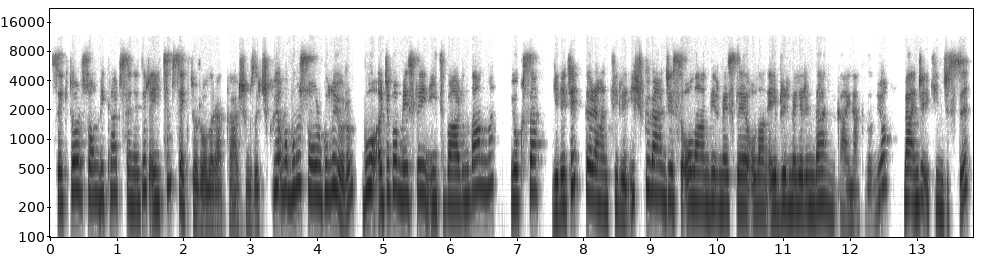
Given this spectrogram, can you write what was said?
sektör son birkaç senedir eğitim sektörü olarak karşımıza çıkıyor ama bunu sorguluyorum. Bu acaba mesleğin itibarından mı yoksa gelecek garantili iş güvencesi olan bir mesleğe olan evrilmelerinden mi kaynaklanıyor? Bence ikincisi.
